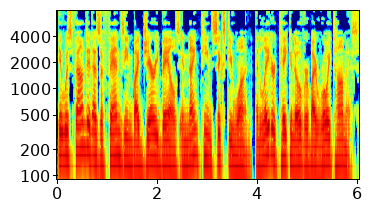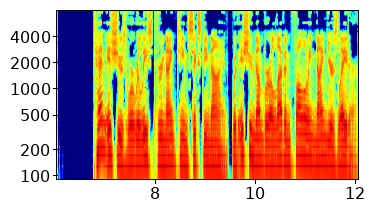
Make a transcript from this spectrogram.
It was founded as a fanzine by Jerry Bails in 1961, and later taken over by Roy Thomas. Ten issues were released through 1969, with issue number 11 following nine years later.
